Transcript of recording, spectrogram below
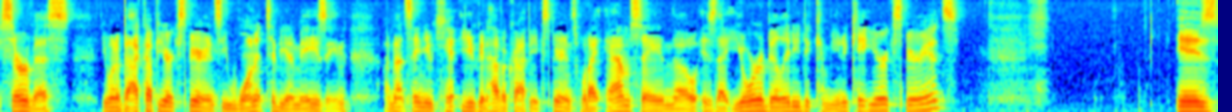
service. You want to back up your experience. You want it to be amazing. I'm not saying you can't you can have a crappy experience. What I am saying though is that your ability to communicate your experience is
